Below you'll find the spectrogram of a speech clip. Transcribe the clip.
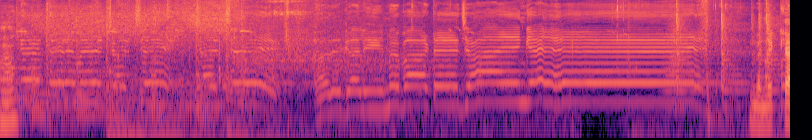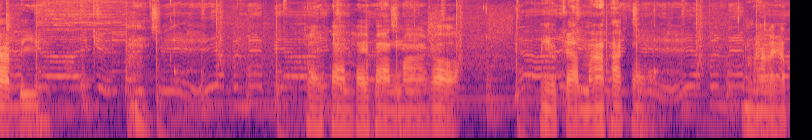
อื บรรยากาศดี ใครผ่านไปผ่านมาก็มีโอกาสมาพักก็มาเลยครับ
